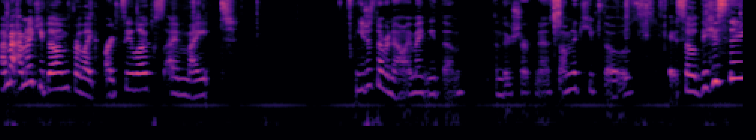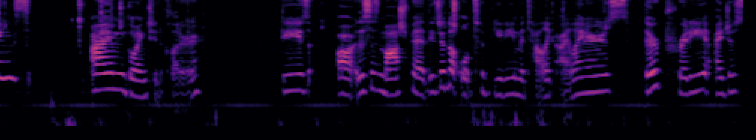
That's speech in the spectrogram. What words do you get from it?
I'm I'm gonna keep them for like artsy looks. I might. You just never know. I might need them and their sharpness. So I'm gonna keep those. Okay, so these things, I'm going to declutter. These are. This is Mosh Pit. These are the Ulta Beauty metallic eyeliners. They're pretty. I just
